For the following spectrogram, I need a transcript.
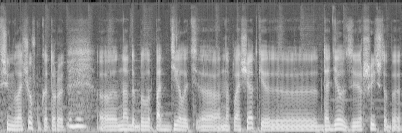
всю мелочевку, которую угу. надо было подделать на площадке, доделать, завершить, чтобы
